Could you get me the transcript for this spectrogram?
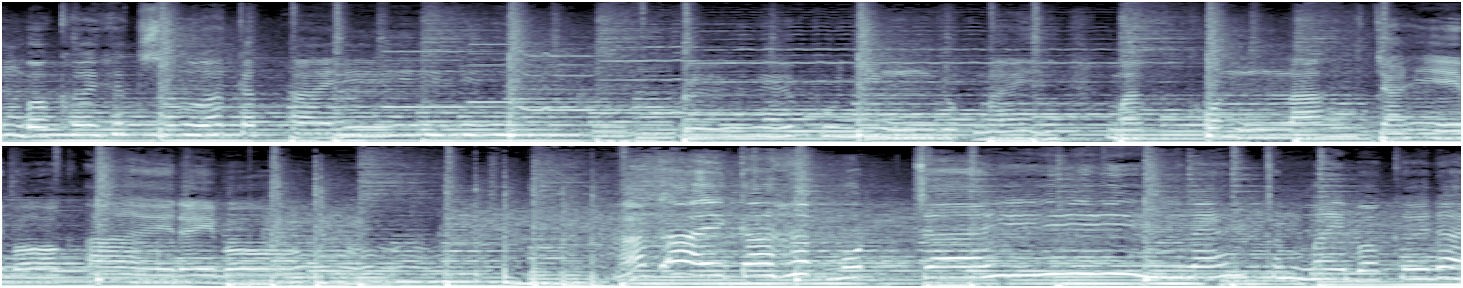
ังบอกเคยเฮ็ดสัวกับไผคือผู้หญิงยุคใหม่ มักคนลาใจบอกอายได้บอกหากอายก็หักหมดใจ แล้วทำไมบอกเคยได้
